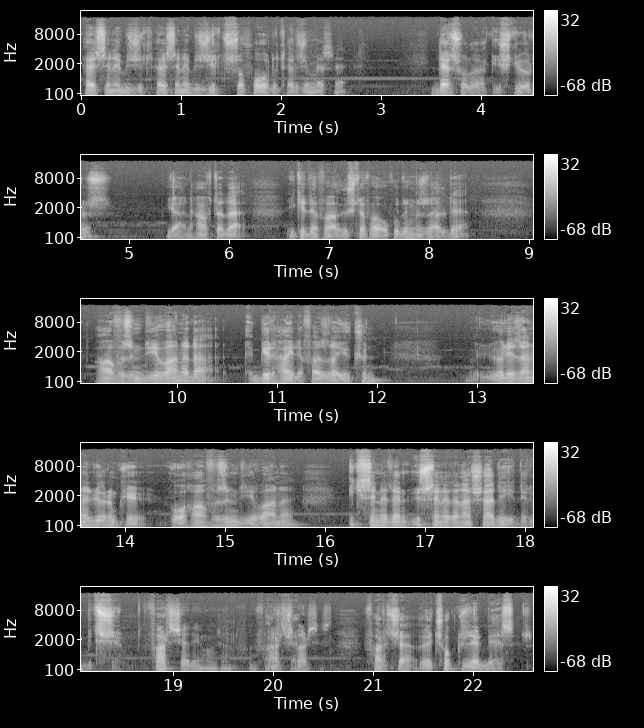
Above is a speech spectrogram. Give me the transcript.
Her sene bir cilt, her sene bir cilt. Sofuoğlu tercümesi. Ders olarak işliyoruz. Yani haftada iki defa, üç defa okuduğumuz halde hafızın divanı da bir hayli fazla yükün. Öyle zannediyorum ki o hafızın divanı iki seneden, üç seneden aşağı değildir bitişi. Farsça değil mi hocam? Farsça. Farsça. Farsça. Farsça ve çok güzel bir eser.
